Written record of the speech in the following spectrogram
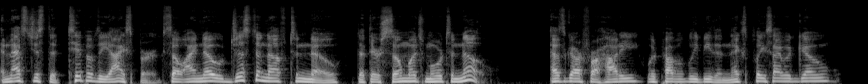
And that's just the tip of the iceberg, so I know just enough to know that there's so much more to know. Asghar Farhadi would probably be the next place I would go.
